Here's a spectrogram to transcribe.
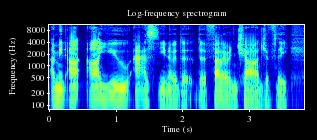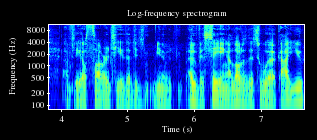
I mean, are, are you as you know the the fellow in charge of the of the authority that is you know overseeing a lot of this work? Are you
